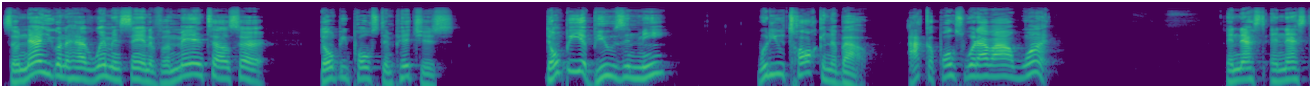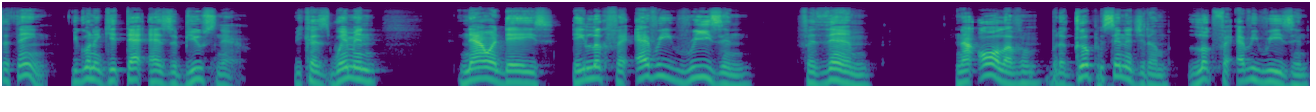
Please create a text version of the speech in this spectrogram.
So now you're gonna have women saying, if a man tells her, "Don't be posting pictures," don't be abusing me. What are you talking about? I could post whatever I want. And that's and that's the thing. You're gonna get that as abuse now, because women nowadays they look for every reason for them not all of them but a good percentage of them look for every reason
